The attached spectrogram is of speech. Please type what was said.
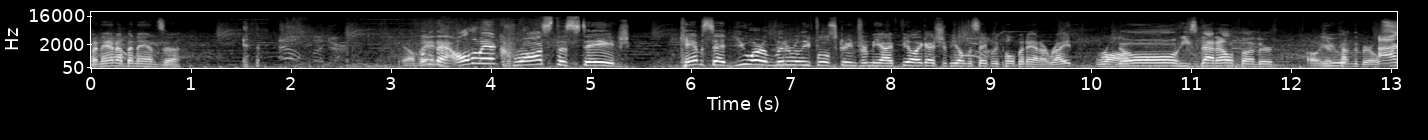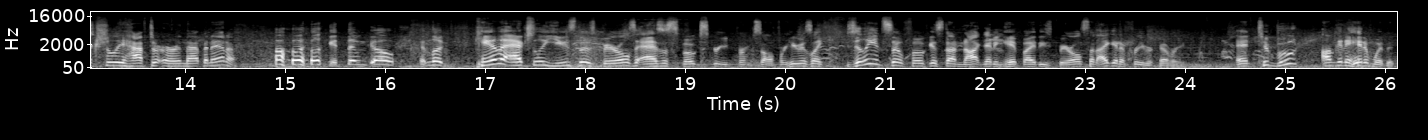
Banana bonanza. Yeah, Look at that, all the way across the stage. Cam said, you are literally full screen for me. I feel like I should be able to safely pull banana, right? Wrong. No, he's got L Thunder. Oh, here you come the barrels. actually have to earn that banana. Oh, look at them go. And look, Cam actually used those barrels as a smokescreen for himself, where he was like, Xillion's so focused on not getting hit by these barrels that I get a free recovery. And to boot, I'm going to hit him with it.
